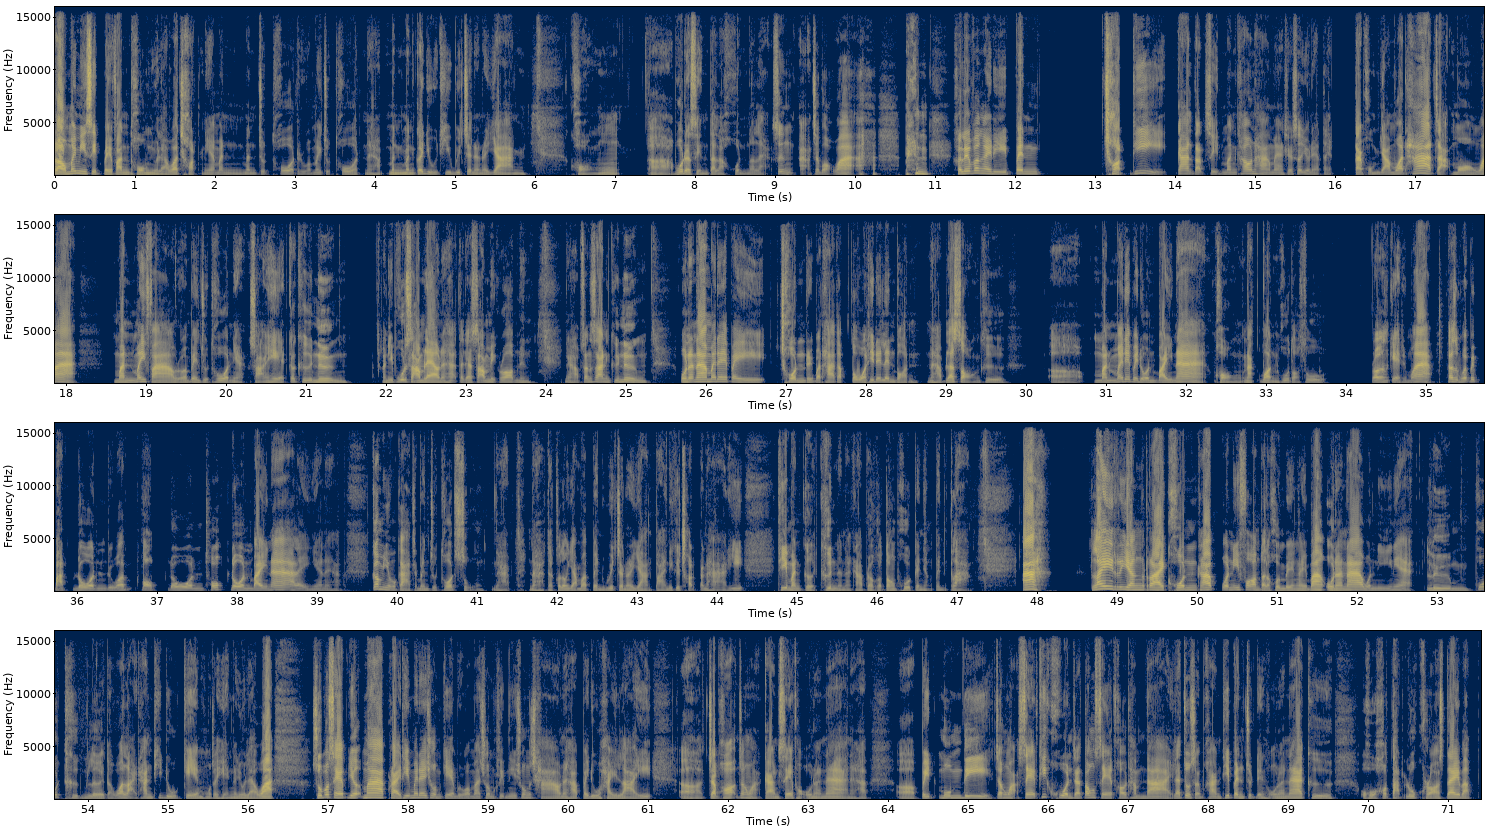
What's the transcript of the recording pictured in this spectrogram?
เราไม่มีสิทธิ์ไปฟันธงอยู่แล้วว่าช็อตนี้มันมันจุดโทษหรือว่าไม่จุดโทษนะครับ มันมันก็อยู่ที่วิจารณญาณของผู้ตัดสินแต่ละคนนั่นแหละ ซึ่งอาจจะบอกว่าเป็นเขาเรียกว่าไงดีเป็นช็อตที่การตัดสินมันเข้าทางแมนเชสเตอร์ยูไนเต็ดแต่ผมย้ำว่าถ้าจะมองว่ามันไม่ฟาวหรือว่าเป็นจุดโทษเนี่ยสาเหตุก็คือ 1 อันนี้พูดซ้ำแล้วนะฮะแต่จะซ้ำอีกรอบหนึ่งนะครับสั้นๆคือ 1 โอนาน่าไม่ได้ไปชนหรือปะทะกับตัวที่ได้เล่นบอลนะครับ และ 2 คือเอ่อมันไม่ได้ไปโดนใบหน้าของนักบอลคู่ต่อสู้ เราสังเกตถึงว่า ถ้าสมมติไปปัดโดนหรือว่าตบโดนชกโดนใบหน้าอะไรอย่างเงี้ยนะครับ ก็มีโอกาสจะเป็นจุดโทษสูงนะครับนะแต่ก็ต้องย้ำว่าเป็นวิจารณญาณไปนี่คือช็อตปัญหาที่ที่มันเกิดขึ้นนะครับ เราก็ต้องพูดกันอย่างเป็นกลางอะ ไล่เรียงรายคนครับ วันนี้ฟอร์มแต่ละคนเป็นยังไงบ้างโอนาน่าวันนี้เนี่ย ลืมพูดถึงเลยแต่ว่าหลายท่านที่ดูเกมคงจะเห็นกันอยู่แล้วว่า super save เยอะมากใครที่ไม่ได้ชมเกมหรือว่ามาชมคลิปนี้ช่วงเช้านะครับ ไปดูไฮไลท์เฉพาะจังหวะการ save ของโอนาน่านะครับปิดมุมดีจังหวะ save ที่ควรจะต้อง save เขาทำได้ และจุดสำคัญที่เป็นจุดเด่นของโอนาน่าคือโอ้โหเขาตัดลูก cross ได้แบบ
